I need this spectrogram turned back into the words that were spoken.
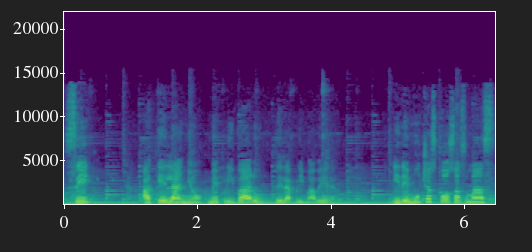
Sí, aquel año me privaron de la primavera y de muchas cosas más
